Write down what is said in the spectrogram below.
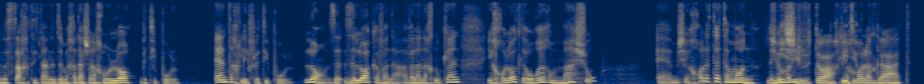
מנסחת איתן את זה מחדש, אנחנו לא בטיפול. אין תחליף לטיפול. לא, זה, זה לא הכוונה, אבל אנחנו כן יכולות לעורר משהו שיכול לתת המון למישהי. שיכול לפתוח, בדיוק. יכול לגעת.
